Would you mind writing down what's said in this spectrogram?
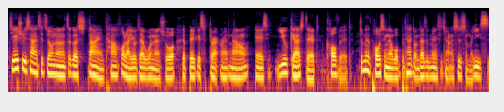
接续上一次之后呢，这个 Stein 他后来又在问了说，The biggest threat right now is you guessed it, COVID。 这边的 posing 呢，我不太懂，在这边是讲的是什么意思，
